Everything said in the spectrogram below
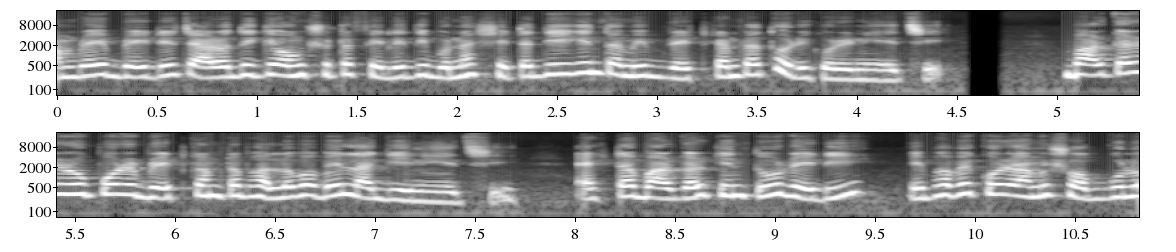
আমরা এই ব্রেডের চারোদিকে অংশটা ফেলে দিব না, সেটা দিয়ে কিন্তু আমি ব্রেড ক্যামটা তৈরি করে নিয়েছি। বার্গারের উপরে ব্রেড ক্যামটা ভালোভাবে লাগিয়ে নিয়েছি। একটা বার্গার কিন্তু রেডি। এভাবে করে আমি সবগুলো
